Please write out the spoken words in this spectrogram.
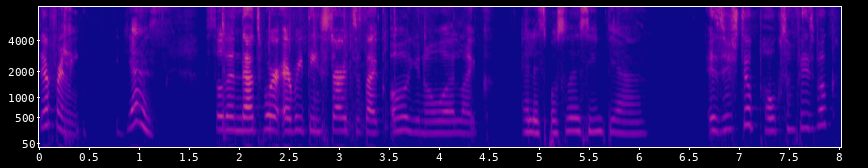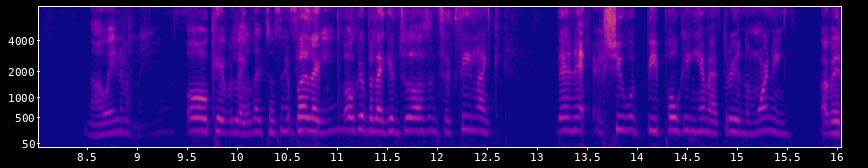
differently. Yes. So then that's where everything starts. It's like, oh, you know what? Like, El esposo de Cynthia. is there still pokes on Facebook? No, wait a minute. Oh, okay, but like, was like but like, okay, but like in 2016, like, then it, she would be poking him at three in the morning. A ver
